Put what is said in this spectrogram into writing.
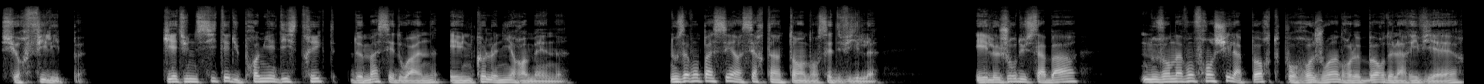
sur Philippe, qui est une cité du premier district de Macédoine et une colonie romaine. Nous avons passé un certain temps dans cette ville, et le jour du sabbat, nous en avons franchi la porte pour rejoindre le bord de la rivière,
